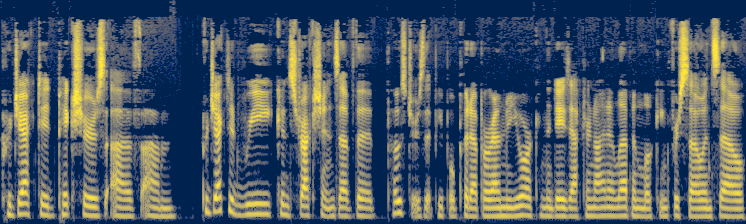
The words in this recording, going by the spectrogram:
projected pictures of um, projected reconstructions of the posters that people put up around New York in the days after 9-11 looking for so and so.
